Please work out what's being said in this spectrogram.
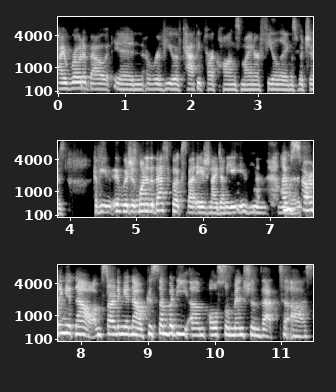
I wrote about in a review of Cathy Park Hong's Minor Feelings, which is have you which is one of the best books about Asian identity. You, you I'm starting it now. I'm starting it now because somebody um, also mentioned that to us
